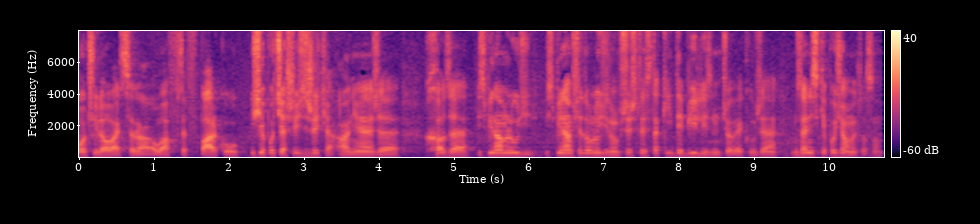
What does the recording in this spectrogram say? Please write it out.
pochillować sobie na ławce w parku i się pocieszyć z życia, a nie, że chodzę i spinam ludzi. I spinam się do ludzi, no przecież to jest taki debilizm człowieku, że za niskie poziomy to są.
